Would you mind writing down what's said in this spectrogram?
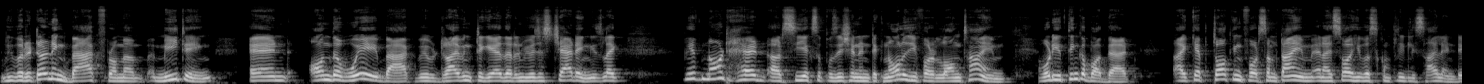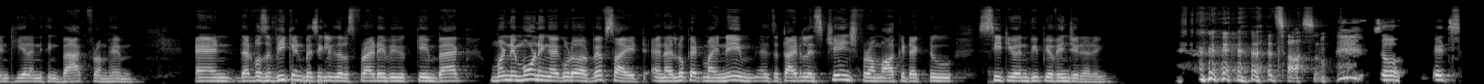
we were returning back from a meeting. And on the way back, we were driving together and we were just chatting. He's like, we have not had our CX position in technology for a long time. What do you think about that? I kept talking for some time and I saw he was completely silent, didn't hear anything back from him. And that was a weekend, basically. That was Friday. We came back. Monday morning, I go to our website and I look at my name as the title has changed from architect to CTO and VP of engineering. That's awesome. So it's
